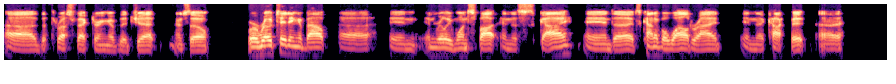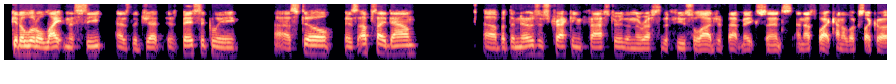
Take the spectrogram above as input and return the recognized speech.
the thrust vectoring of the jet. And so we're rotating about uh, in in really one spot in the sky, and uh, it's kind of a wild ride in the cockpit. Uh, get a little light in the seat as the jet is basically uh, still is upside down, uh, but the nose is tracking faster than the rest of the fuselage, if that makes sense, and that's why it kind of looks like a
